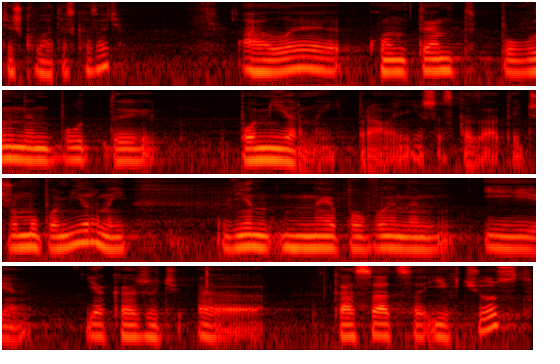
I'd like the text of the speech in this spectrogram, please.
Тяжкувато сказати. Але контент повинен бути помірний, правильніше сказати. Чому помірний? Він не повинен і, як кажуть, е, касатися їх чувств,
